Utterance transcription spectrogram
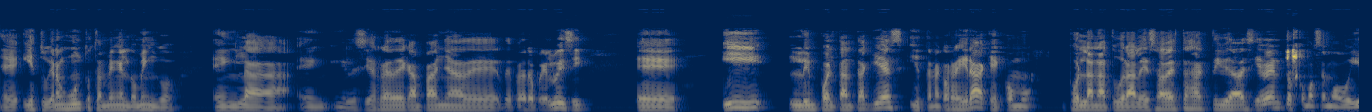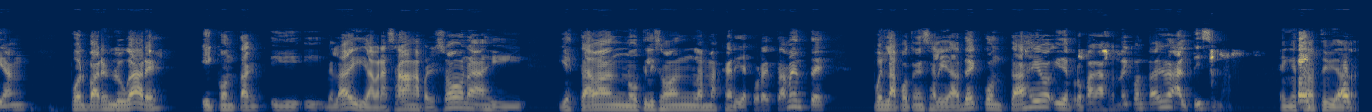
eh, y estuvieron juntos también el domingo en la en, el cierre de campaña de, Pedro Pierluisi. Eh, y lo importante aquí es, y usted me corregirá, que como por la naturaleza de estas actividades y eventos, como se movían por varios lugares y, y, ¿verdad? y abrazaban a personas y, y estaban, no utilizaban las mascarillas correctamente, pues la potencialidad de contagio y de propagación del contagio es altísima en estas actividades.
